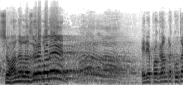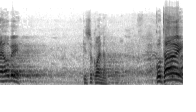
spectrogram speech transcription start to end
সোহান আল্লাহ জুড়ে বলেন। এর প্রোগ্রামটা কোথায় হবে? কিছু কয় না। কোথায়?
